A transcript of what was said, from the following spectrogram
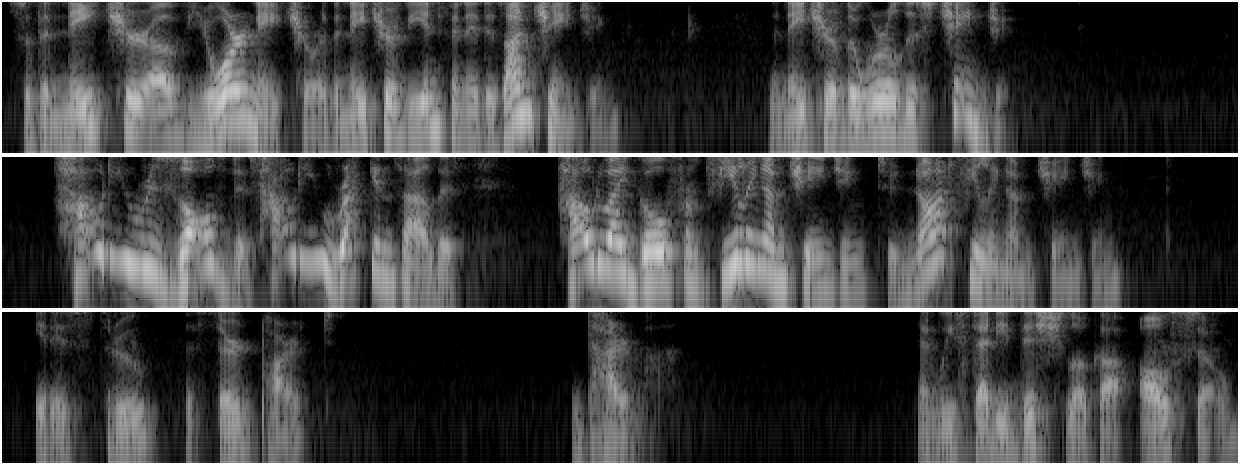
So the nature of your nature, or the nature of the infinite, is unchanging. The nature of the world is changing. How do you resolve this? How do you reconcile this? How do I go from feeling I'm changing to not feeling I'm changing? It is through the third part, dharma. And we studied this shloka also.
